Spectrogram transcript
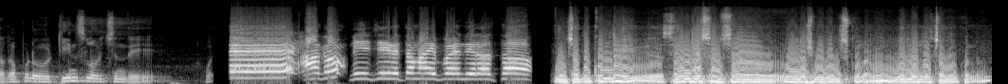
ఒకప్పుడు టీన్స్లో వచ్చింది. ఆగో నీ జీవితం అయిపోయింది రోజుతో. నేను చదువుకుంది saint Joseph's English medium school అని నెల్లూరులో చదువుకున్నాను.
